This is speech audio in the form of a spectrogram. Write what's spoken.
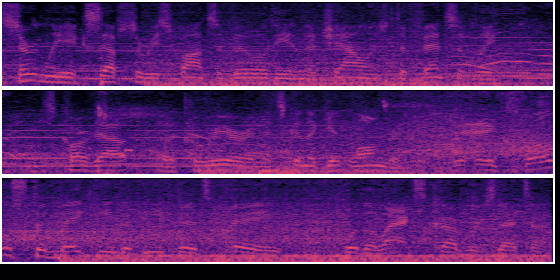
He certainly accepts the responsibility and the challenge defensively. He's carved out a career, and it's going to get longer. And close to making the defense pay for the lax coverage that time.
